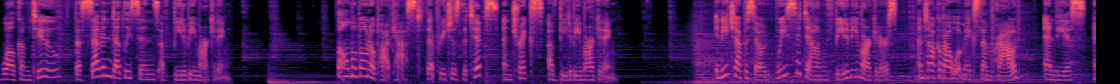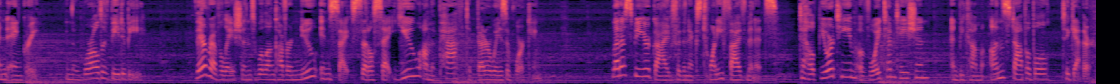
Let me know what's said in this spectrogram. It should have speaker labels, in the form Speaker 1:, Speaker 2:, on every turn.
Speaker 1: Welcome to the seven deadly sins of B2B marketing, the Omobono podcast that preaches the tips and tricks of B2B marketing. In each episode, we sit down with B2B marketers and talk about what makes them proud, envious, and angry in the world of B2B. Their revelations will uncover new insights that'll set you on the path to better ways of working. Let us be your guide for the next 25 minutes to help your team avoid temptation and become unstoppable together.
